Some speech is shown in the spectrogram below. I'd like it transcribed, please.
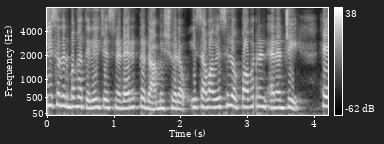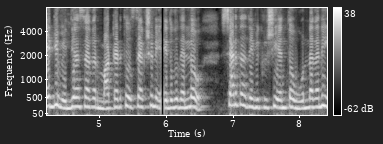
ఈ సందర్భంగా తెలియజేసిన డైరెక్టర్ రామేశ్వరరావు. ఈ సమావేశంలో power and energy head Vidyasagar మాట్లాడుతూ సెక్షన్ ఎదుగుదలలో శారదాదేవి కృషి ఎంతో ఉన్నదని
